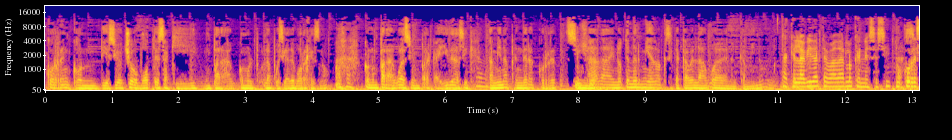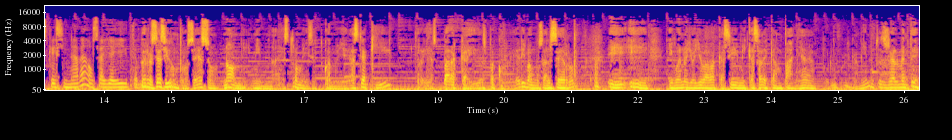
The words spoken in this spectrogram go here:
corren con 18 botes aquí, un paraguas, como la poesía de Borges, ¿no? Con un paraguas y un paracaídas. Y también aprender a correr sin nada y no tener miedo a que se te acabe el agua en el camino. A que la vida te va a dar lo que necesitas. ¿Tú corres que sin nada? O sea, y ahí te... Pero ese ha sido un proceso. No, mi, maestro me dice, cuando llegaste aquí, traías paracaídas para correr, íbamos al cerro y, y, bueno, yo llevaba casi mi casa de campaña por, el camino, entonces realmente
